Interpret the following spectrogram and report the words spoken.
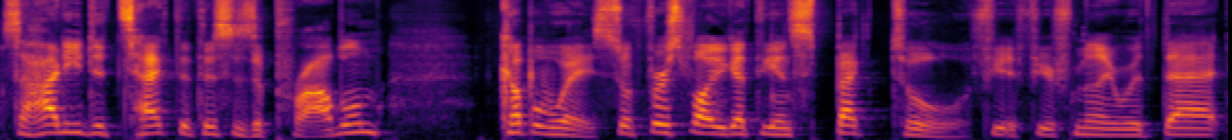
So, how do you detect that this is a problem? A couple ways. So, first of all, you got the inspect tool. If, you, are familiar with that,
